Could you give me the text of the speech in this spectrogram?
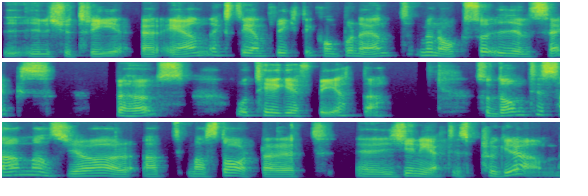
IL-23 är en extremt viktig komponent men också IL-6 behövs och TGF-beta. Så de tillsammans gör att man startar ett eh, genetiskt program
